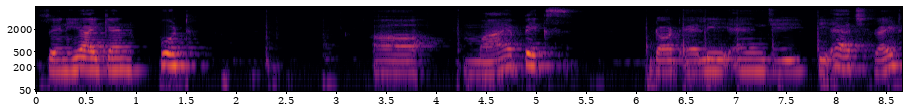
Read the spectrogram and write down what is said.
So in here I can put uh, my pics dot length right?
